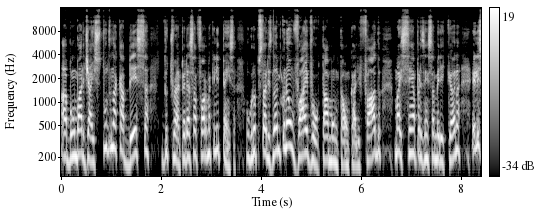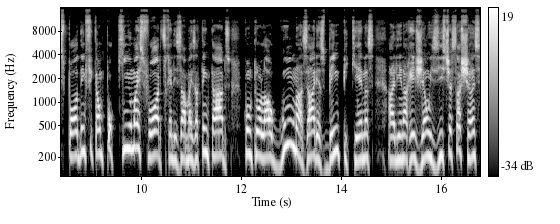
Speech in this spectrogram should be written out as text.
a bombardear. Isso tudo na cabeça do Trump. É dessa forma que ele pensa. O grupo Estado Islâmico não vai voltar a montar um califado, mas sem a presença americana, eles podem ficar um pouquinho mais fortes, realizar mais atentados, controlar o algumas áreas bem pequenas ali na região existe essa chance.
